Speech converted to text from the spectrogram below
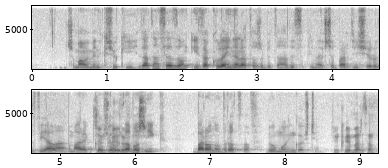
Trzymamy więc kciuki za ten sezon i za kolejne lata, żeby ta dyscyplina jeszcze bardziej się rozwijała. Marek Kozioł, zawodnik Baronów Wrocław, był moim gościem. Dziękuję bardzo.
